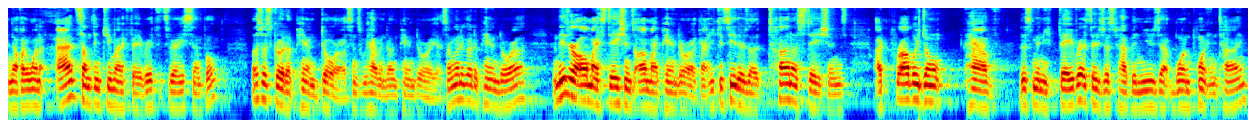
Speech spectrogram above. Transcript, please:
Now if I want to add something to my favorites, it's very simple. Let's just go to Pandora since we haven't done Pandora yet. So I'm going to go to Pandora. And these are all my stations on my Pandora account. You can see there's a ton of stations. I probably don't have this many favorites. They just have been used at one point in time.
